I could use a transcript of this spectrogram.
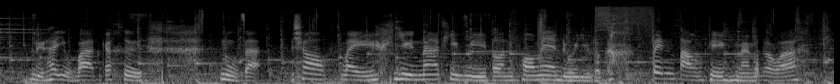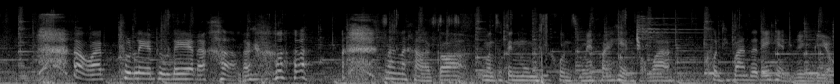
ๆหรือถ้าอยู่บ้านก็คือ หนูจะชอบไปยืนหน้าทีวีตอนพ่อแม่ดูอยู่แล้วก็เต้นตามเพลงนั้นแบบว่าแบบว่าทุเรศทุเรศอะค่ะแล้วก็นั่นนะคะแล้วก็มันจะเป็นมุมที่คนจะไม่ค่อยเห็นเพราะว่าคนที่บ้านจะได้เห็นอย่างเดียว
